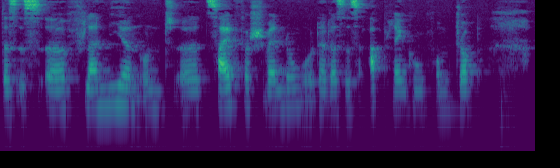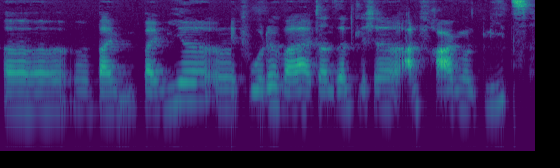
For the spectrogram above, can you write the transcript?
das ist äh, Flanieren und äh, Zeitverschwendung oder das ist Ablenkung vom Job äh, bei, bei mir äh, wurde, weil halt dann sämtliche Anfragen und Leads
